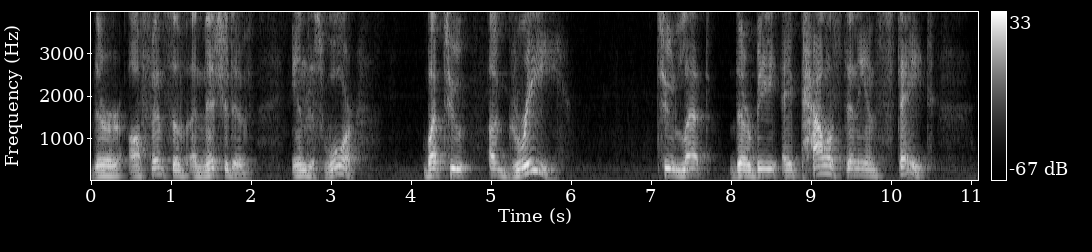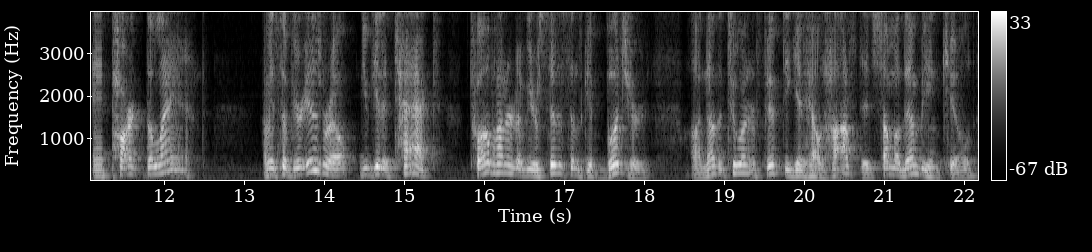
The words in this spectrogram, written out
their offensive initiative in this war, but to agree to let there be a Palestinian state and part the land. I mean, so if you're Israel, you get attacked, 1,200 of your citizens get butchered, another 250 get held hostage, some of them being killed.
